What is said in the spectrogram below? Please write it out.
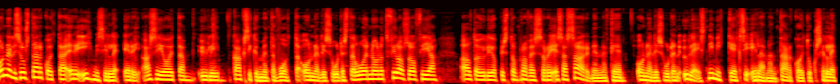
Onnellisuus tarkoittaa eri ihmisille eri asioita. Yli 20 vuotta onnellisuudesta luennoinut filosofia Aalto-yliopiston professori Esa Saarinen näkee onnellisuuden yleisnimikkeeksi elämän tarkoitukselle,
